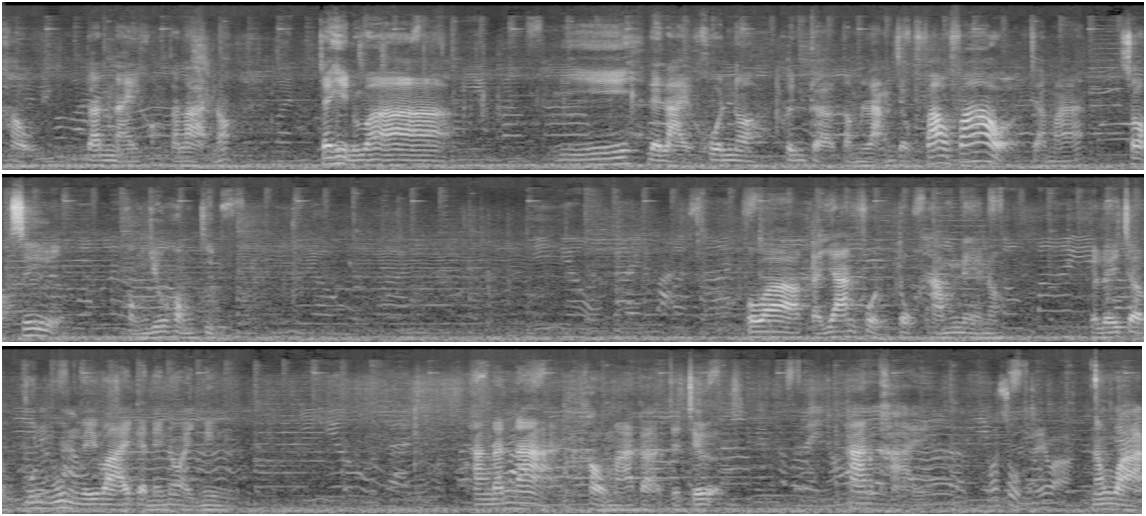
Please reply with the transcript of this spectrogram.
เข้าด้านในของตลาดเนาะจะเห็นว่ามีหลายๆ คนเนาะเพิ่นก็กำลังจะเฝ้าๆจะมาซอกซื้อของยูของกิน เพราะว่ากระย่านฝนตกห้ำเนี่ยเนาะก็เลยจะวุ่นวุ่นๆวายๆกันหน่อยหนึงทางด้านหน้าเข้ามาก็จะเจอห้านขายผสมได้หว่าน้ำหวาน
